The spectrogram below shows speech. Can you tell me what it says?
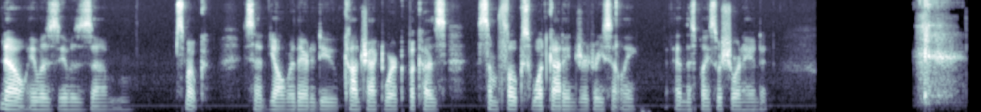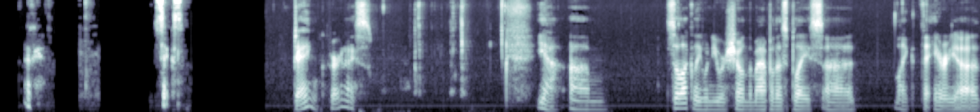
No, it was it was um, smoke. He said y'all were there to do contract work because some folks what got injured recently, and this place was shorthanded. Six. Dang, very nice. Yeah, um so luckily when you were shown the map of this place, uh like the area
